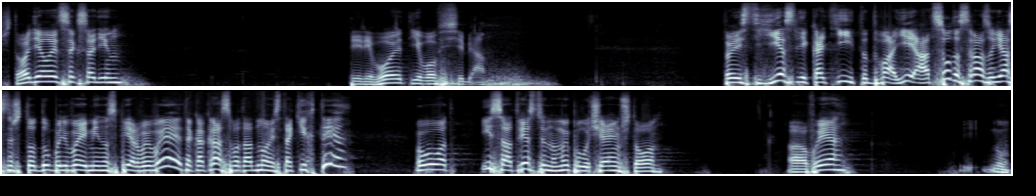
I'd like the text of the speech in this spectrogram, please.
что делает с x1? Переводит его в себя. То есть если какие-то два... Отсюда сразу ясно, что W минус первый V — это как раз вот одно из таких T. Вот. И, соответственно, мы получаем, что V... Ну,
